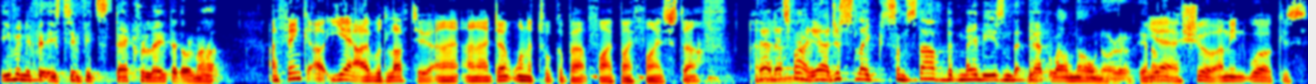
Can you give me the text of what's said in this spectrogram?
even if it's if it's tech related or not. I think, uh, yeah, I would love to, and I, and I don't want to talk about five by five stuff. Yeah, that's fine. Yeah, just like some stuff that maybe isn't that, that well known or, you know. Yeah, sure. I mean, well, because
